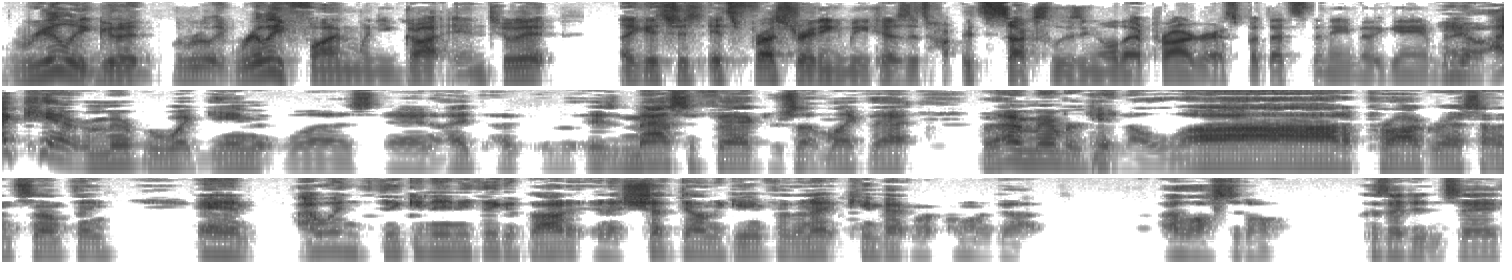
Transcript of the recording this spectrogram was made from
really good, really, really fun when you got into it. Like it's just it's frustrating because it's it sucks losing all that progress, but that's the name of the game, right? You know, I can't remember what game it was, and I, I it was Mass Effect or something like that. But I remember getting a lot of progress on something, and I wasn't thinking anything about it, and I shut down the game for the night. Came back, and went, oh my god, I lost it all because I didn't save.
